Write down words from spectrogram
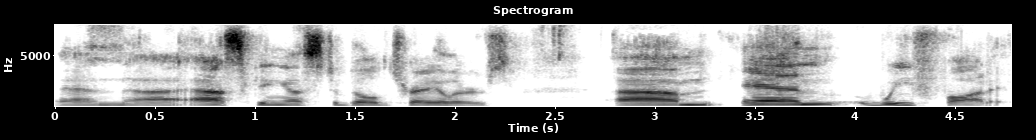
and uh, asking us to build trailers. Um, and we fought it.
